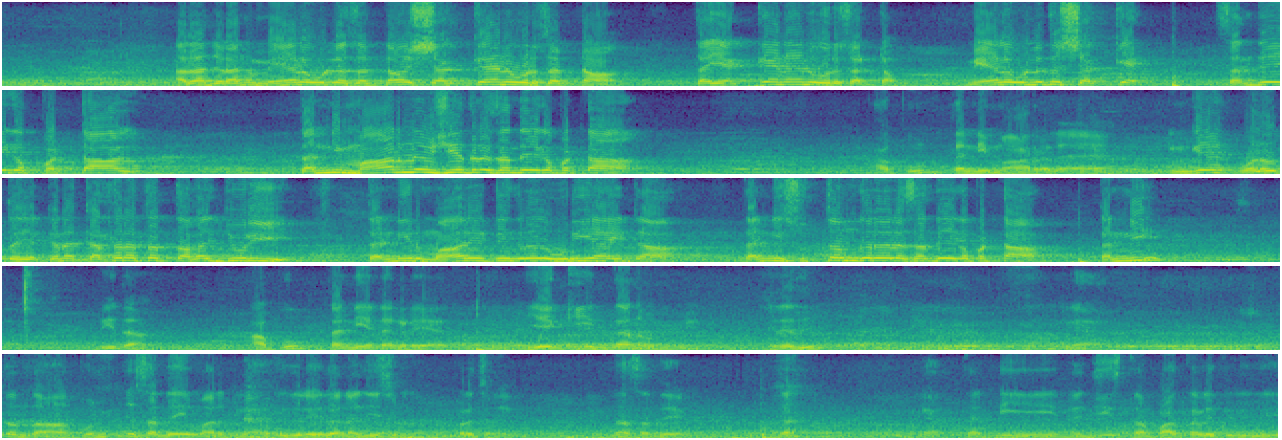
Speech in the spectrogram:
அதான் சொல்றாங்க மேல உள்ள சட்டம் ஷக்கன்னு ஒரு சட்டம் தயக்கனன்னு ஒரு சட்டம் மேல உள்ளது ஷக்க. சந்தேகப்பட்டால் தண்ணி மாறின விஷயத்துல சந்தேகப்பட்டான் அப்போ தண்ணி மாறலை. இங்கே உழவு எக்கனை கசரத்தை தகையுரி தண்ணீர் மாறிட்டுங்கிறது உரியாயிட்டான் தண்ணி சுத்தம்ங்கிறதுல சந்தேகப்பட்டான் தண்ணி புரியுதா அப்போ தண்ணி என்ன கிடையாது. எக்கீன் தான் நமக்கு வேணும் என்னது? இல்லை. சுத்தம் தான் கொஞ்சம் சந்தேகமாக இருக்குல்ல. இதில் ஏதோ நஜீஸ் பிரச்சனை இல்லை. இதுதான் சந்தேகம். இல்லை? இல்லை. தண்ணி நஜீஸ் தான் பார்த்தாலே தெரியுது.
